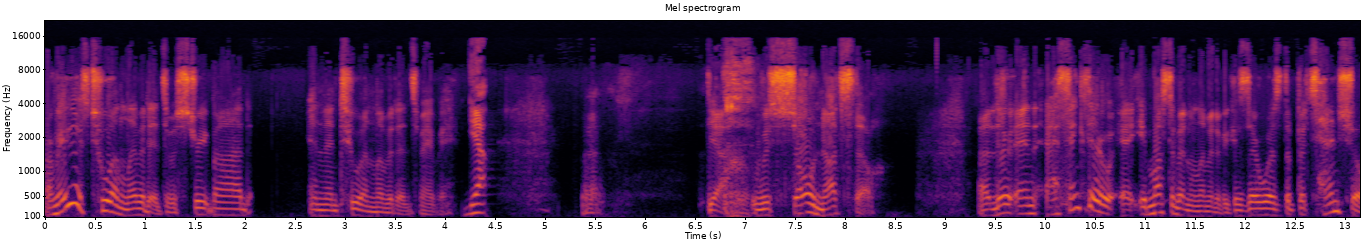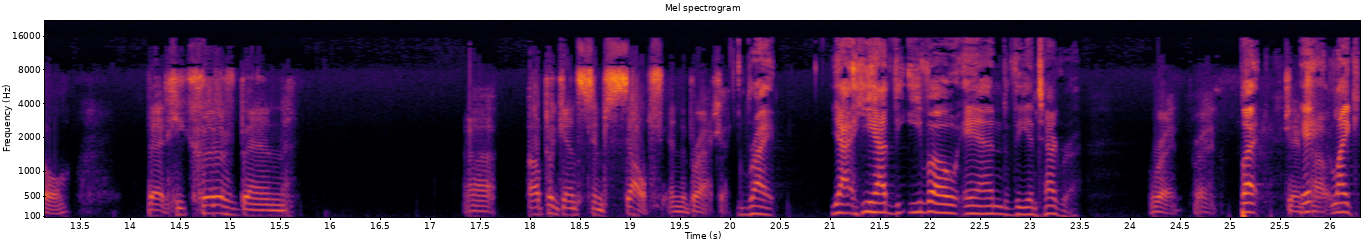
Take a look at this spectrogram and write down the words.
or maybe it was two unlimiteds. It was street mod, and then two unlimiteds, maybe. yeah. But yeah, it was so nuts though. Uh, there and I think there it must have been unlimited because there was the potential that he could have been uh, up against himself in the bracket. Right. Yeah, he had the Evo and the Integra. Right, right. But James it- like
